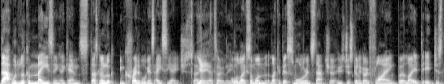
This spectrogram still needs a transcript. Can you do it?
That would look amazing against. That's going to look incredible against ACH. So. Yeah, yeah, totally. Or like someone like a bit smaller in stature who's just going to go flying. But like it, it just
